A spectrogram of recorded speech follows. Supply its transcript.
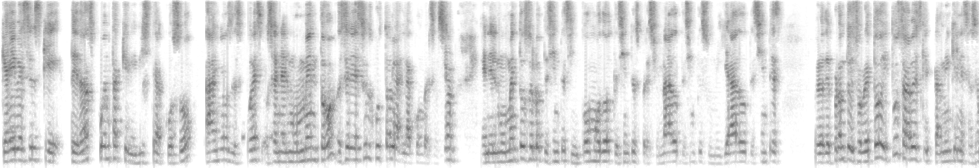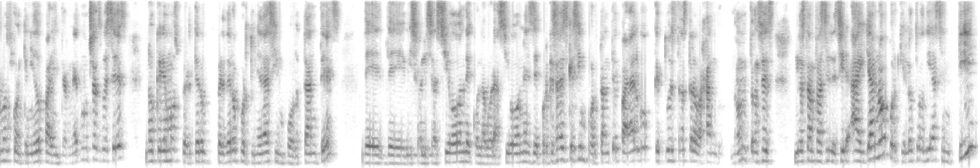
que hay veces que te das cuenta que viviste acoso años después, o sea, en el momento, eso es justo la, la, conversación, en el momento solo te sientes incómodo, te sientes presionado, te sientes humillado, te sientes, pero de pronto y sobre todo, y tú sabes que también quienes hacemos contenido para Internet muchas veces no queremos perder, perder oportunidades importantes de, visualización, de colaboraciones, de porque sabes que es importante para algo que tú estás trabajando, ¿no? Entonces, no es tan fácil decir, ay, ya no, porque el otro día sentí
